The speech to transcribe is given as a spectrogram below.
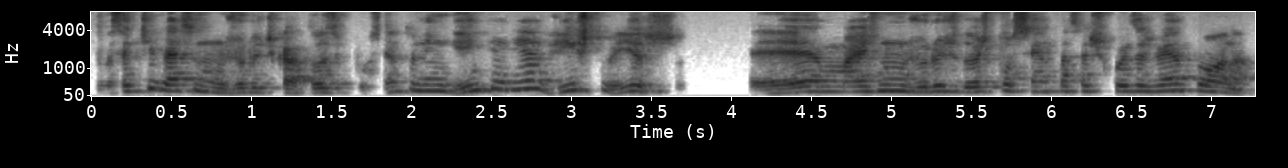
se você tivesse num juro de 14%, ninguém teria visto isso. É, mas num juro de 2%, essas coisas vêm à tona.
